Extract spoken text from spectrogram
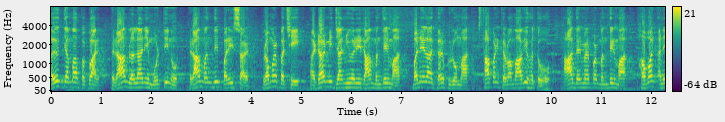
અયોધ્યામાં ભગવાન રામલલાની મૂર્તિનું રામ મંદિર પરિસર ભ્રમણ પછી અઢારમી જાન્યુઆરી રામ મંદિરમાં બનેલા ગર્ભગૃહમાં સ્થાપન કરવામાં આવ્યું હતું. આ દરમિયાન પણ મંદિરમાં હવન અને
